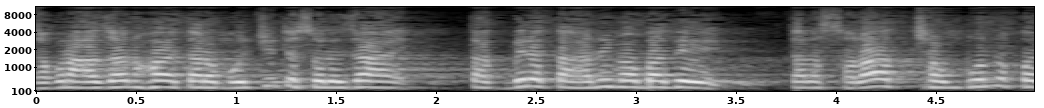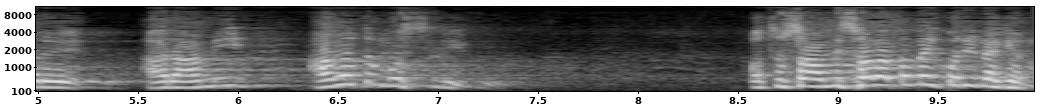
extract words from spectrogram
যখন আজান হয় তারা মসজিদে চলে যায়, তাকবিরে তাহারিমা বাদে তারা সালাত সম্পূর্ণ করে, আর আমি আমি তো মুসলিম, অথচ আমি সলাত আদায় করি না কেন?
